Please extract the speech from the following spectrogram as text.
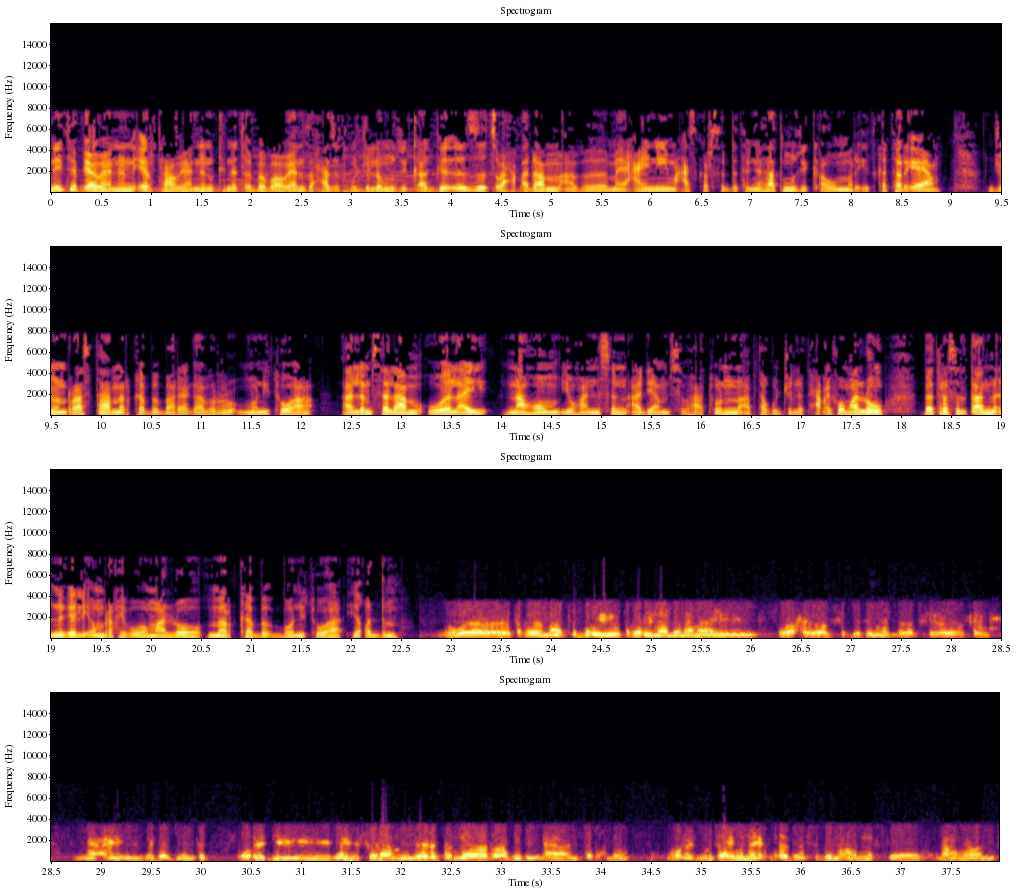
ንኢትዮጵያውያንን ኤርትራውያንን ክነጥበባውያን ዝሓዘት ጉጅለ ሙዚቃ ግእዝ ጽባሕ ቀዳም ኣብ ማይ ዓይኒ መዓስከር ስደተኛታት ሙዚቃዊ ምርኢት ከተርእያ ጆን ራስታ መርከብ ባርያ ጋብር ሞኒቶዋ ኣለም ሰላም ወላይ ናሆም ዮሃንስን ኣድያም ስብሃቱን ኣብታ ጉጅለ ተሓቂፎም ኣለዉ በትረ ስልጣን ንገሊኦም ረኺብዎም ኣሎ መርከብ ቦኒትዋ ይቕድም ተቐማ ፅቡቅ እዩ ተቐሪና ኣለና ናይ ስራሕ ስደተኛታት ከም ናይ ዓይኒ ዘጋጀ እንትን ኦሬዲ ናይ ሰላም ዘረተ ራጎዲ ኢና ንሰራሕ ኣለዉ ኦሬዲ ምሳይ እውን ናይ ኤርትራ ድረስ ናሆም ምስ ናሆም ዮሃንስ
